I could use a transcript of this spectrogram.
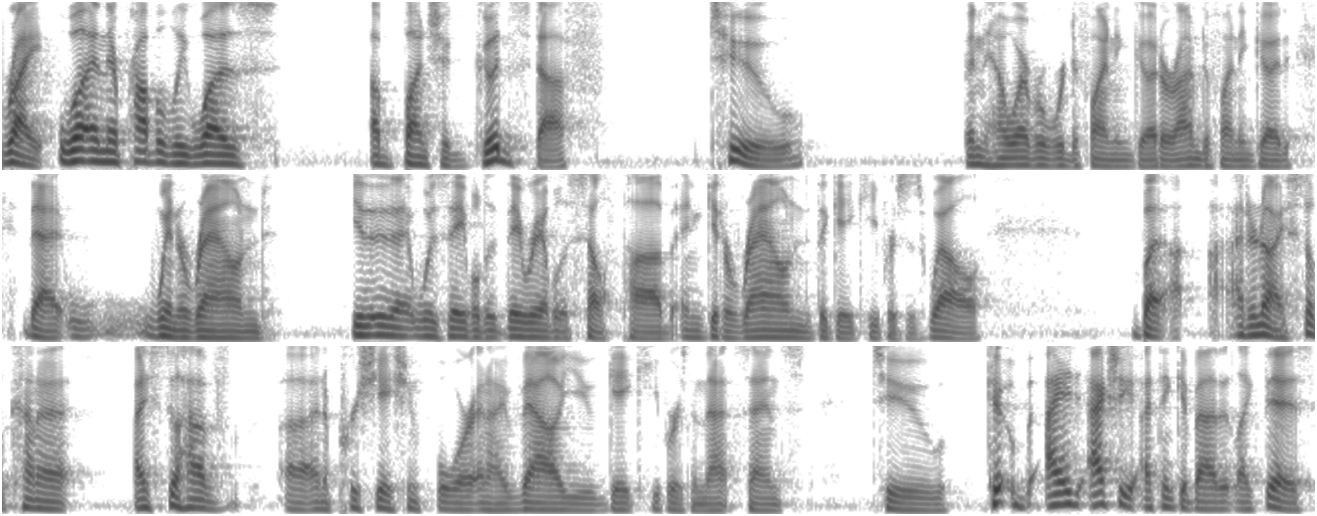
Right. Well, and there probably was a bunch of good stuff too, and however we're defining good or I'm defining good that went around that was able to they were able to self pub and get around the gatekeepers as well. But I, I don't know. I still kind of I still have uh, an appreciation for and I value gatekeepers in that sense. To I actually I think about it like this.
